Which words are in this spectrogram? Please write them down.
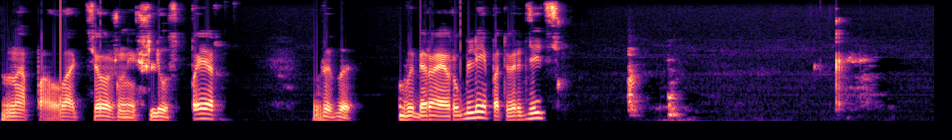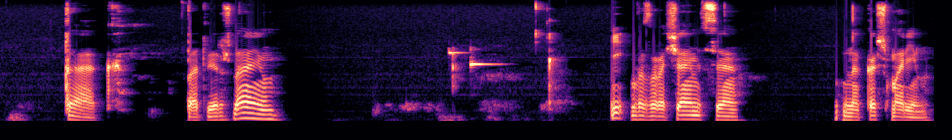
на платежный шлюз Payer. Выбираю рубли, подтвердить. Так, подтверждаю. И возвращаемся на Кашмарин.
